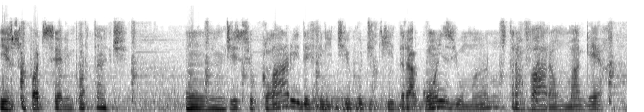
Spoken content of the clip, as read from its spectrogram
Isso pode ser importante. Um indício claro e definitivo de que dragões e humanos travaram uma guerra.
